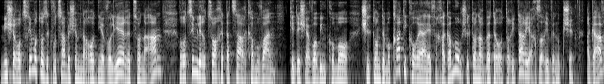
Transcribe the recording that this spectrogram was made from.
מי שרוצחים אותו זה קבוצה בשם נרודניה וולייר, רצון העם. רוצים לרצוח את הצאר כמובן כדי שיבוא במקומו שלטון דמוקרטי, קורה ההפך הגמור, שלטון הרבה יותר אוטוריטרי, אכזרי ונוקשה. אגב,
